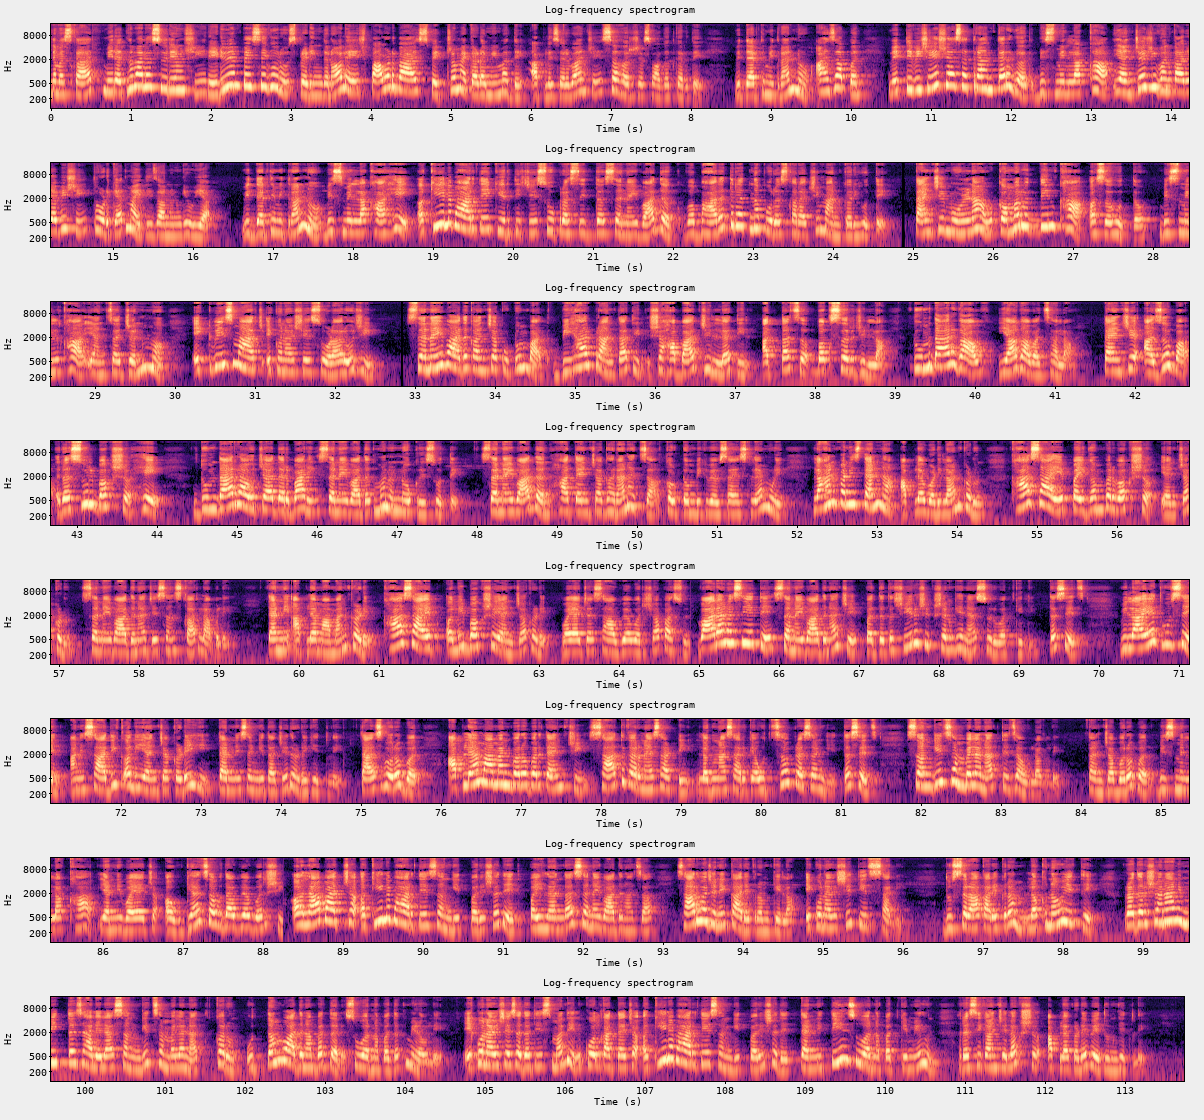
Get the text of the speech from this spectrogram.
नमस्कार मी Ratnamala Suryavanshi radio M P S C Guru spreading the knowledge powered by Spectrum अकॅडमीमध्ये आपले सर्वांचे सहर्ष स्वागत करते. विद्यार्थी मित्रांनो आज आपण व्यक्तिविशेष या सत्रांतर्गत बिस्मिल्ला खा यांच्या जीवनकार्याविषयी थोडक्यात माहिती जाणून घेऊया. विद्यार्थी मित्रांनो बिस्मिल्ला खा हे अखिल भारतीय कीर्तीचे सुप्रसिद्ध सनई वादक व भारतरत्न पुरस्काराची मानकरी होते. त्यांचे मूळ नाव कमरुद्दीन खा असं होतं. बिस्मिल खा यांचा जन्म एकवीस मार्च एकोणीसशे सोळा रोजी सनई वादकांच्या कुटुंबात बिहार प्रांतातील शहाबाद जिल्ह्यातील आत्ताच बक्सर जिल्हा टुमदार गाव या गावात झाला. त्यांचे आजोबा रसूल बक्ष हे दुमदार रावच्या दरबारी सनई वादक म्हणून नोकरीस होते. सनई वादन हा त्यांच्या घराण्याचा कौटुंबिक व्यवसाय असल्यामुळे लहानपणीच त्यांना आपल्या वडिलांकडून खासाहेब पैगंबर बक्ष यांच्याकडून सनई वादनाचे संस्कार लाभले. त्यांनी आपल्या मामांकडे खासाहेब अली बक्ष यांच्याकडे वयाच्या सहाव्या वर्षापासून वाराणसी येथे सनई वादनाचे पद्धतशीर शिक्षण घेण्यास सुरुवात केली. तसेच विलायत हुसेन आणि सादिक अली यांच्याकडेही त्यांनी संगीताचे धडे घेतले. त्याचबरोबर आपल्या मामांबरोबर त्यांची साथ करण्यासाठी लग्नासारख्या उत्सव प्रसंगी तसेच संगीत संमेलनात ते जाऊ लागले. त्यांच्याबरोबर बिस्मिल्ला खा यांनी वयाच्या अवघ्या चौदाव्या वर्षी अलाहाबादच्या अखिल भारतीय संगीत परिषदेत पहिल्यांदा सनई वादनाचा सार्वजनिक कार्यक्रम केला एकोणावीसशे तीस साली. दुसरा कार्यक्रम लखनौ येथे प्रदर्शनानिमित्त झालेल्या संगीत संमेलनात करून उत्तम वादनाबद्दल सुवर्णपदक मिळवले. एकोणावीसशे सदतीस मधील कोलकात्याच्या अखिल भारतीय संगीत परिषदेत त्यांनी तीन सुवर्णपदके मिळून रसिकांचे लक्ष आपल्याकडे वेधून घेतले.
